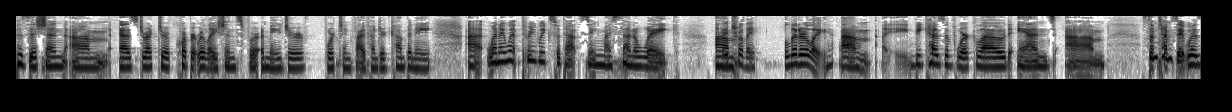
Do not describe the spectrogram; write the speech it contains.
position um, as director of corporate relations for a major Fortune 500 company. Uh, when I went three weeks without seeing my son awake, um, literally, literally, wow. um, because of workload and. Um, sometimes it was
